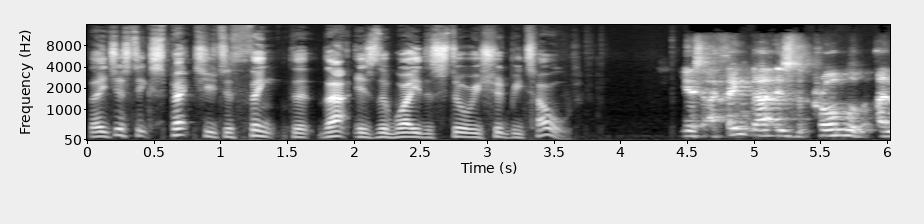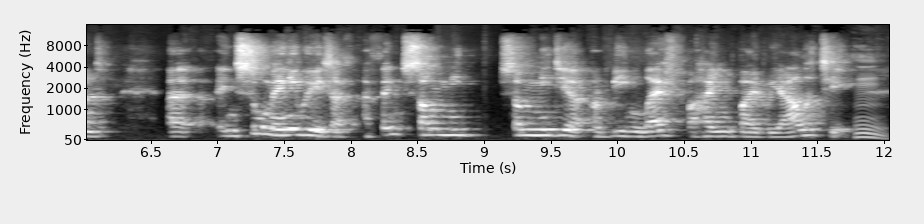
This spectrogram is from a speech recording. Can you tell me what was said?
They just expect you to think that that is the way the story should be told. Yes, I think that is the problem. And uh, in so many ways, I, I think some me- some media are being left behind by reality. Mm.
